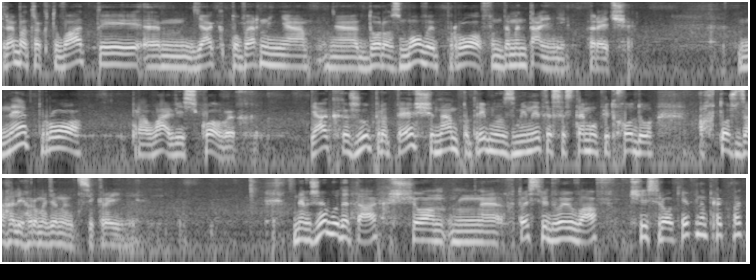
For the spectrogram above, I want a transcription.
треба трактувати ем, як повернення е, до розмови про фундаментальні речі, не про права військових. Я кажу про те, що нам потрібно змінити систему підходу, а хто ж взагалі громадянин в цій країні. Невже буде так, що е, хтось відвоював 6 років, наприклад,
